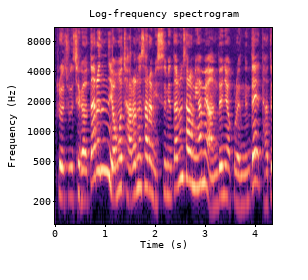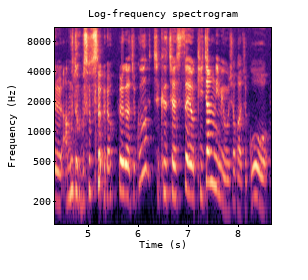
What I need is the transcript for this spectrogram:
그래가지고 제가 다른 영어 잘하는 사람 있으면 다른 사람이 하면 안 되냐고 그랬는데 다들 아무도 없었어요. 그래가지고 그 제스웨어 기장님이 오셔가지고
